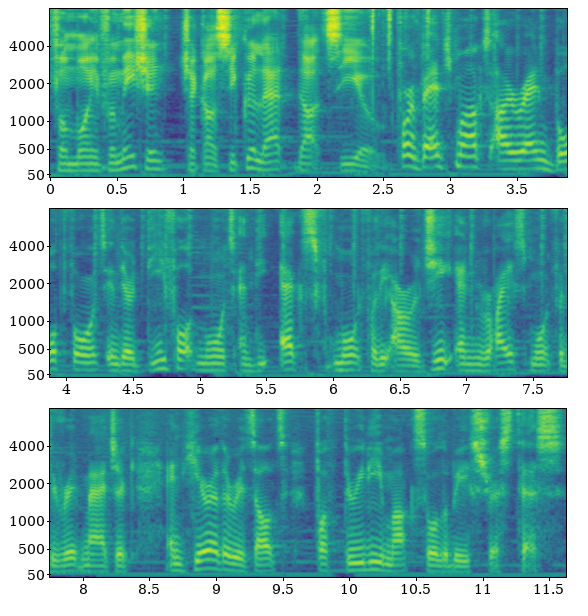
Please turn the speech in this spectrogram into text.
For more information, check out secretlab.co. For benchmarks, I ran both phones in their default modes and the X mode for the ROG and Rise mode for the Red Magic, and here are the results for 3DMark Solar Bay stress tests.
